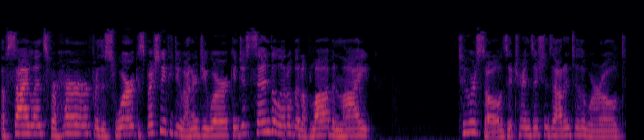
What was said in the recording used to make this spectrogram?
of silence for her, for this work, especially if you do energy work, and just send a little bit of love and light to her soul as it transitions out into the world.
